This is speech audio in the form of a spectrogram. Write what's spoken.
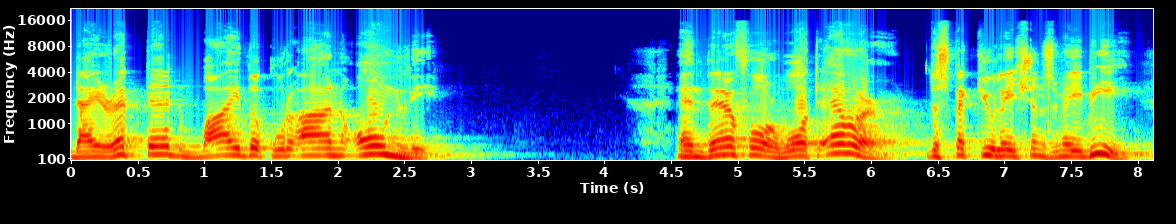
directed by the Quran only. And therefore, whatever the speculations may be,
